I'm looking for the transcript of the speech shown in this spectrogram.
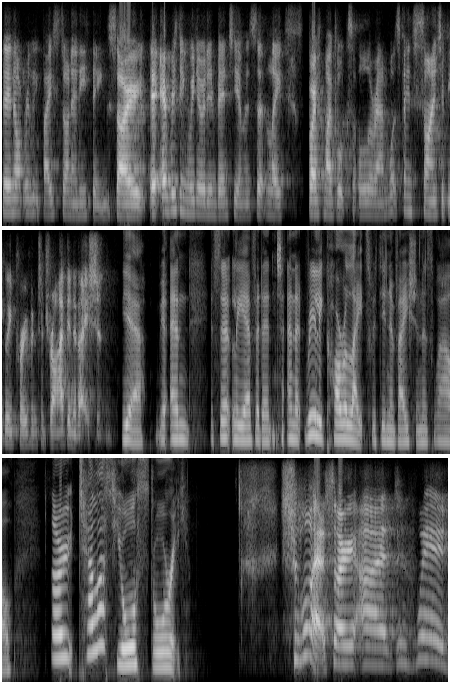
they're not really based on anything. So everything we do at Inventium and certainly both my books are all around what's been scientifically proven to drive innovation. Yeah, and it's certainly evident, and it really correlates with innovation as well. So tell us your story. Sure. So, uh, where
